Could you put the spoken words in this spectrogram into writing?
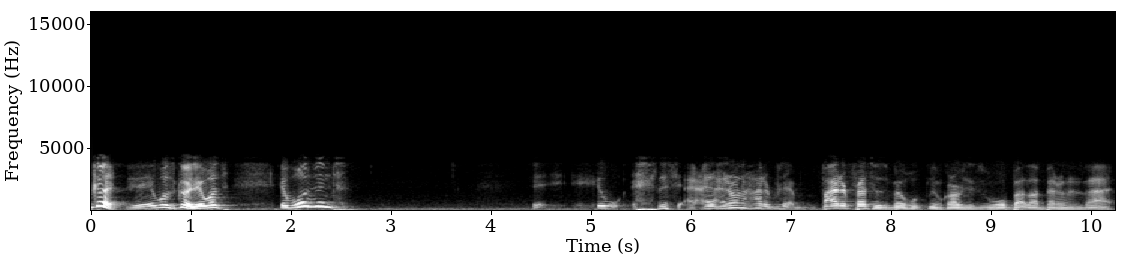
good. It was good. It was it wasn't. It, it, let's see, I, I don't know how to. Fighter Fest is a whole lot better than that.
